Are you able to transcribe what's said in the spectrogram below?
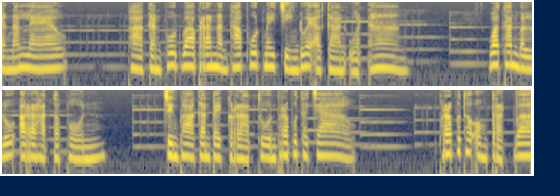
ดังนั้นแล้ว พากันพูดว่าพระนันทาพูดไม่จริงด้วยอาการอวดอ้าง ว่าท่านบรรลุอรหัตผล จึงพากันไปกราบทูลพระพุทธเจ้า พระพุทธองค์ตรัสว่า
